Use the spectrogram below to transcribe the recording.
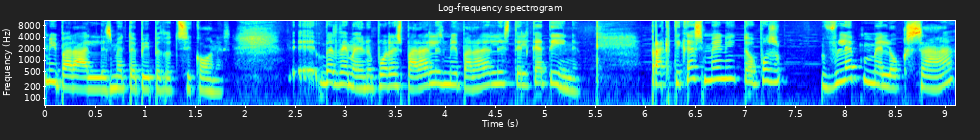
μη παράλληλες με το επίπεδο της εικόνας. Ε, μπερδεμένο, πολλές παράλληλες, μη παράλληλες, τελικά τι είναι; Πρακτικά σημαίνει το πώς βλέπουμε λοξά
